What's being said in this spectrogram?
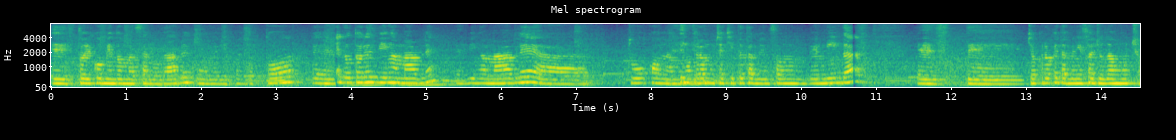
estoy comiendo más saludable, como me dijo el doctor. Eh, el doctor es bien amable, es bien amable. ah, tú con la otra muchachita también son bien lindas. Este, yo creo que también eso ayuda mucho,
